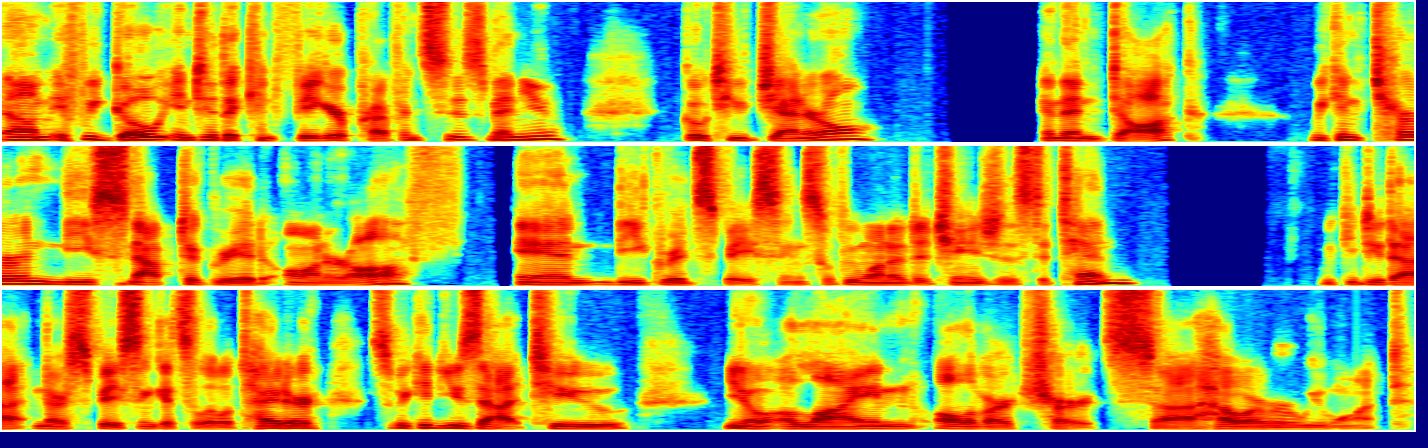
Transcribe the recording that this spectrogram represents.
Um, if we go into the configure preferences menu, go to general and then dock, we can turn the snap to grid on or off and the grid spacing. So if we wanted to change this to 10, we could do that and our spacing gets a little tighter. So we could use that to you know, align all of our charts uh, however we want.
